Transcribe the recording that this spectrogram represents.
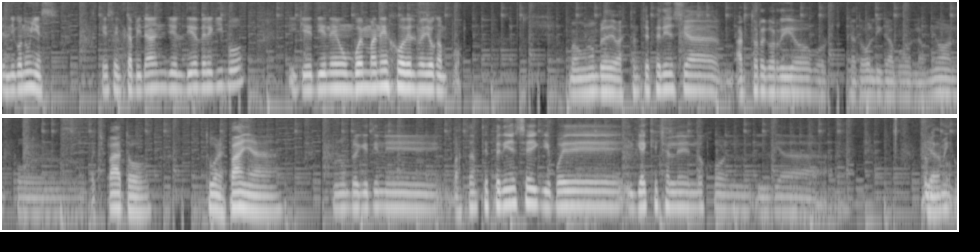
el Nico Núñez, que es el capitán y el 10 del equipo y que tiene un buen manejo del medio campo. Bueno, un hombre de bastante experiencia, harto recorrido por Católica, por La Unión, por Pachipato, estuvo en España. Un hombre que tiene bastante experiencia y que puede y que hay que echarle el ojo el, el día, domingo.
